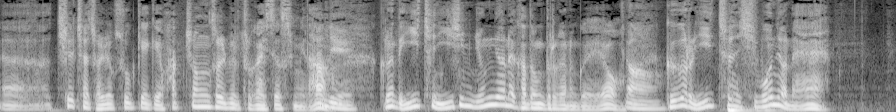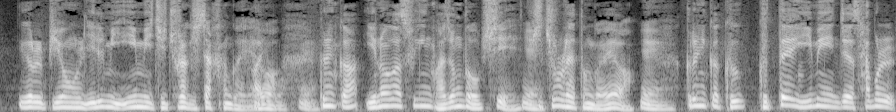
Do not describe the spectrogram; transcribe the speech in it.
어, 7차 전력 수급계획에 확정 설비로 들어가 있었습니다. 예. 그런데 2026년에 가동 들어가는 거예요. 어. 그거를 2015년에 이걸 비용을 이미 이미 지출하기 시작한 거예요. 아이고, 예. 그러니까 인허가 승인 과정도 없이 예. 지출을 했던 거예요. 예. 그러니까 그 그때 이미 이제 삽을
